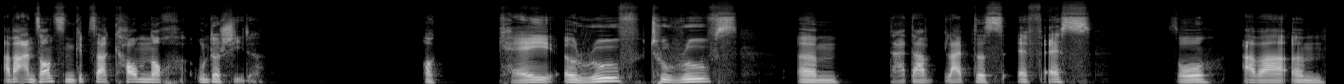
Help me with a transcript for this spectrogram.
Aber ansonsten gibt es da kaum noch Unterschiede. Okay, a roof to roofs, ähm, da, da bleibt das FS so, aber ähm,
